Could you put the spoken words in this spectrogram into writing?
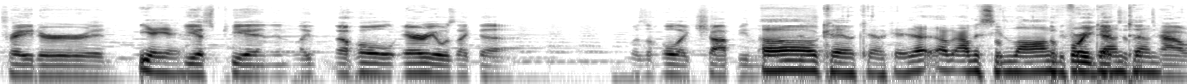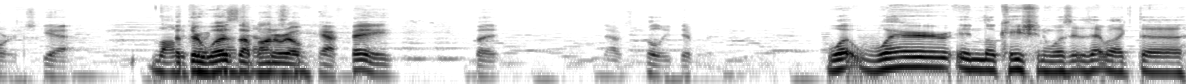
Trader and yeah, yeah. ESPN and like the whole area was like a was a whole like shopping. Oh, okay, okay, okay. That, obviously, long before, before, you got to downtown. the towers, yeah. long But there was downtown monorail Disney. cafe, but that was totally different. What where in location was it? Is that like the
